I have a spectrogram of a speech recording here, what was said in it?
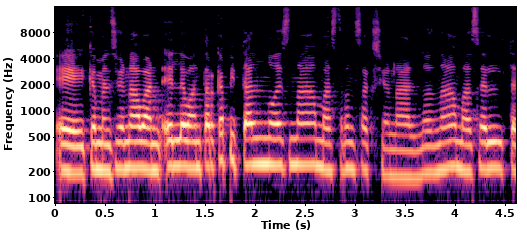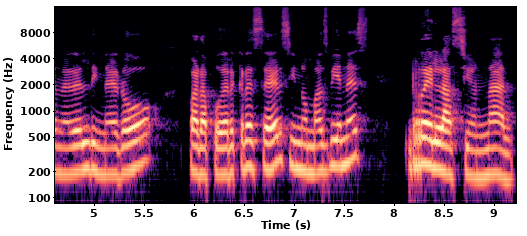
eh, que mencionaban, el levantar capital no es nada más transaccional, no es nada más el tener el dinero para poder crecer, sino más bien es relacional.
